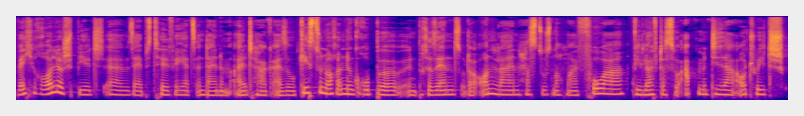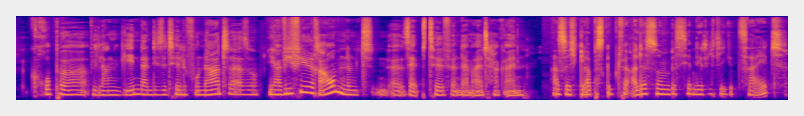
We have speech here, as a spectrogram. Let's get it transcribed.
Welche Rolle spielt äh, Selbsthilfe jetzt in deinem Alltag? Also gehst du noch in eine Gruppe in Präsenz oder online? Hast du es noch mal vor? Wie läuft das so ab mit dieser Outreach-Gruppe? Wie lange gehen dann diese Telefonate? Also ja, wie viel Raum nimmt äh, Selbsthilfe in deinem Alltag ein? Also ich glaube, es gibt für alles so ein bisschen die richtige Zeit.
